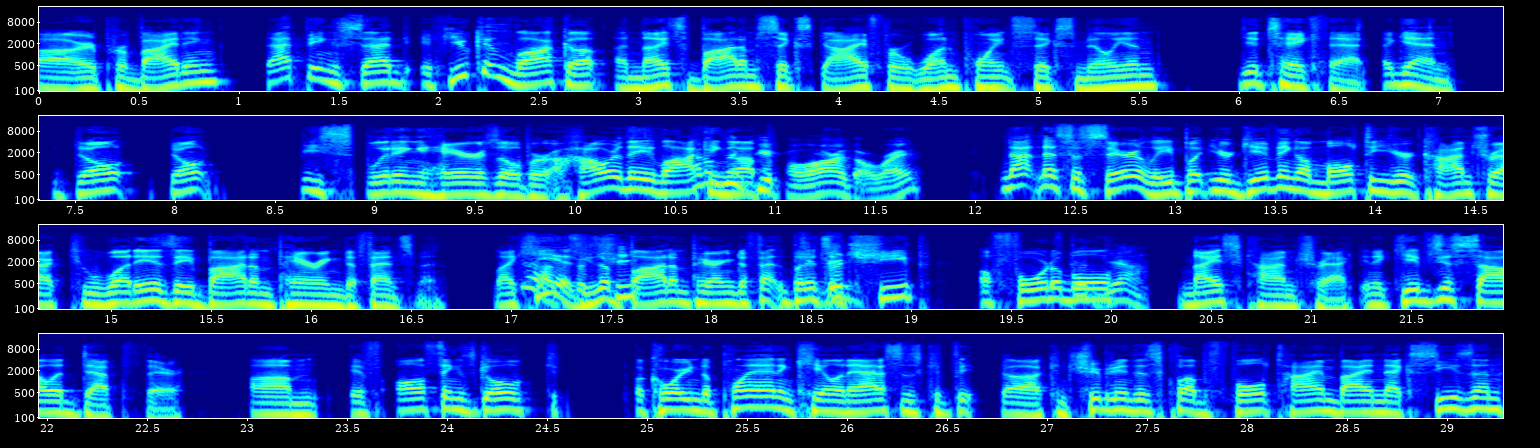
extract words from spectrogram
uh, or providing. That being said, if you can lock up a nice bottom six guy for 1.6 million, you take that. Again, don't don't be splitting hairs over how are they locking up. People are though, right? Not necessarily, but you're giving a multi-year contract to what is a bottom pairing defenseman. Like Yeah, he is, a he's cheap- a bottom pairing defense, but it's, good- a cheap, affordable, good, yeah. nice contract, and it gives you solid depth there. Um, if all things go according to plan, and Calen Addison's uh, contributing to this club full time by next season,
